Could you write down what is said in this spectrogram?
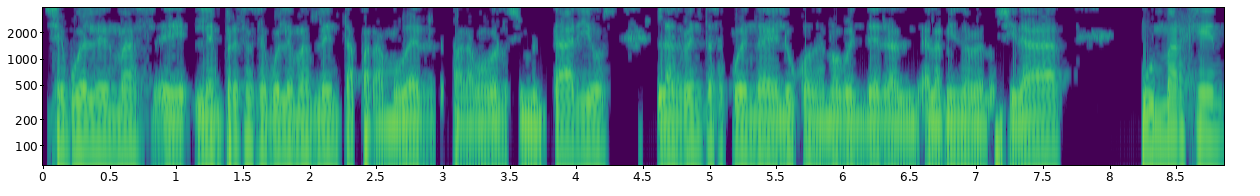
se vuelven más, eh, la empresa se vuelve más lenta para mover, para mover los inventarios, las ventas se pueden dar el lujo de no vender a la misma velocidad. Un margen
